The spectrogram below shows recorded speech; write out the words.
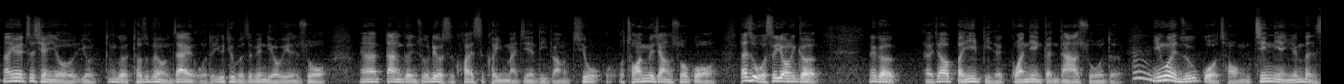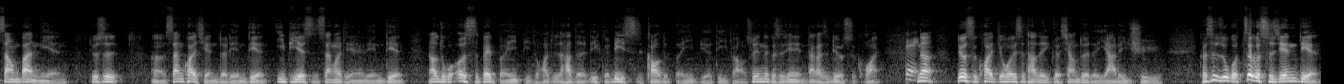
那因为之前有有那个投资朋友在我的 YouTube 这边留言说，那当然跟你说六十块是可以买进的地方。其实我我从来没有这样说过，但是我是用一个那个。呃，叫本一比的观念跟大家说的，嗯，因为如果从今年原本上半年就是呃三块钱的联电 EPS 三块钱的联电，然后如果二十倍本益比的话，就是它的一个历史高的本益比的地方，所以那个时间点大概是六十块。对，那六十块就会是它的一个相对的压力区。可是如果这个时间点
